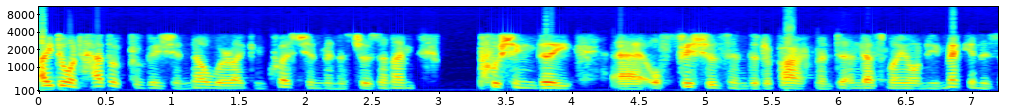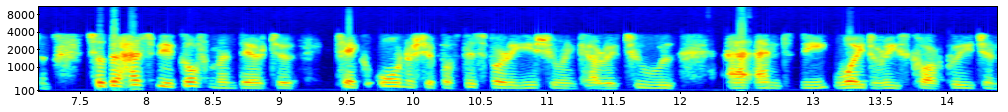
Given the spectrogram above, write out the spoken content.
I don't have a provision now where I can question ministers, and I'm pushing the uh, officials in the department, and that's my only mechanism. So there has to be a government there to take ownership of this very issue in Carrigtwohill uh, and the wider East Cork region,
